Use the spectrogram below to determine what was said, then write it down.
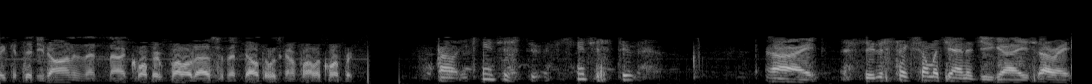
we continued on, and then uh, corporate followed us, and then Delta was going to follow corporate. Oh, you can't just do. You can't just do. All right. See, this takes so much energy, guys. All right.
